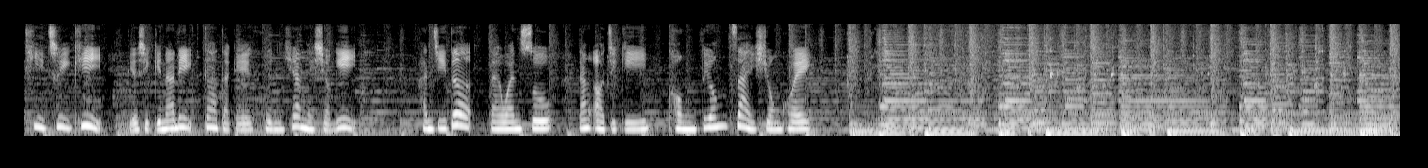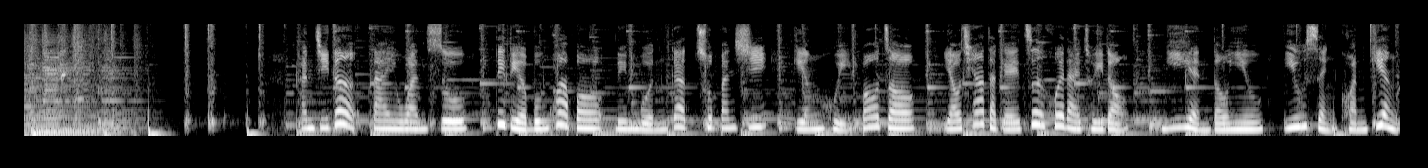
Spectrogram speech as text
剃喙齿，就是今仔日甲大家分享的俗语。汉之岛台湾书，等后一期空中再相会。汉之岛台湾书得到文化部人文及出版社经费补助，邀请大家做伙来推动语言多样、友善环境。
